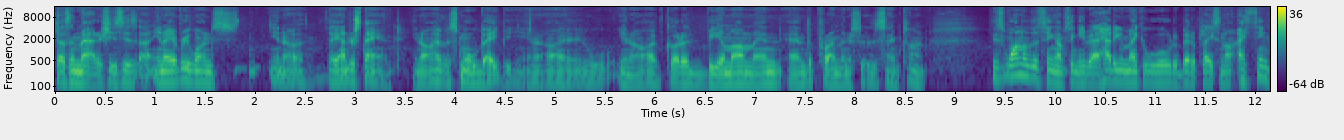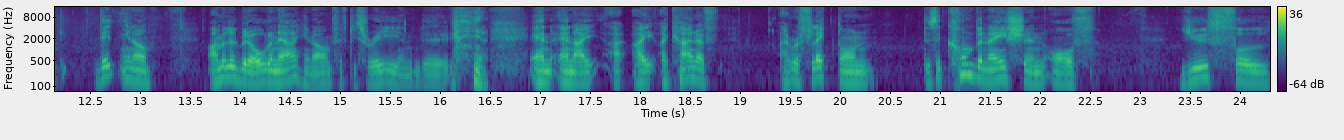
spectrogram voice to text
doesn't matter. She says, you know, everyone's, you know, they understand. You know, I have a small baby. You know, I, you know, I've got to be a mum and and the prime minister at the same time. There's one other thing I'm thinking about. How do you make a world a better place? And I think that you know. I'm a little bit older now, you know. I'm 53, and uh, you know, and and I, I I kind of I reflect on there's a combination of youthful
